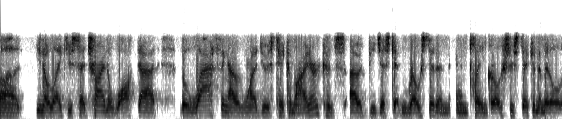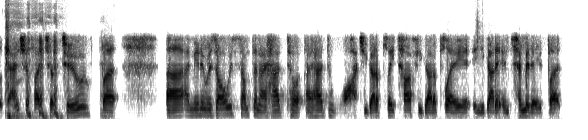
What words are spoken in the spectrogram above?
uh, you know, like you said, trying to walk that, the last thing I would want to do is take a minor because I would be just getting roasted and, and playing grocery stick in the middle of the bench if I took two. But uh, I mean, it was always something I had to I had to watch. You got to play tough. You got to play. You got to intimidate, but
